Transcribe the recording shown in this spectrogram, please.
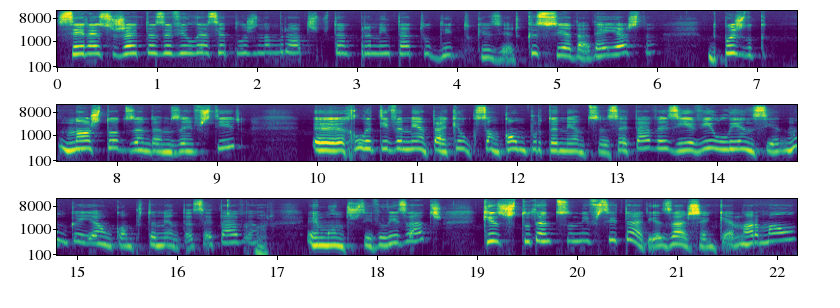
serem sujeitas à violência pelos namorados. Portanto, para mim está tudo dito. Quer dizer, que sociedade é esta? Depois do que nós todos andamos a investir, eh, relativamente àquilo que são comportamentos aceitáveis e a violência nunca é um comportamento aceitável claro. em mundos civilizados, que as estudantes universitárias achem que é normal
